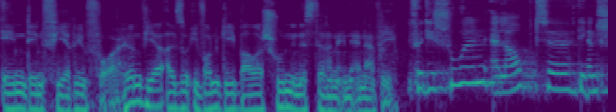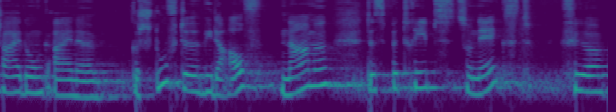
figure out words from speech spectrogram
in den Ferien vor. Hören wir also Yvonne Gebauer, Schulministerin in NRW. Für die Schulen erlaubte die Entscheidung eine gestufte Wiederaufnahme des Betriebs zunächst für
